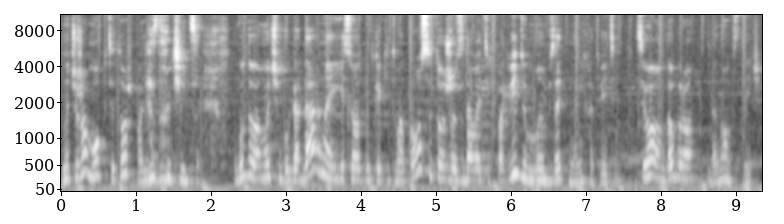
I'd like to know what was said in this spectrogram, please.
на чужом опыте тоже полезно учиться. Буду вам очень благодарна, и если у вас будут какие-то вопросы, тоже задавайте их под видео, мы обязательно на них ответим. Всего вам доброго, до новых встреч!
